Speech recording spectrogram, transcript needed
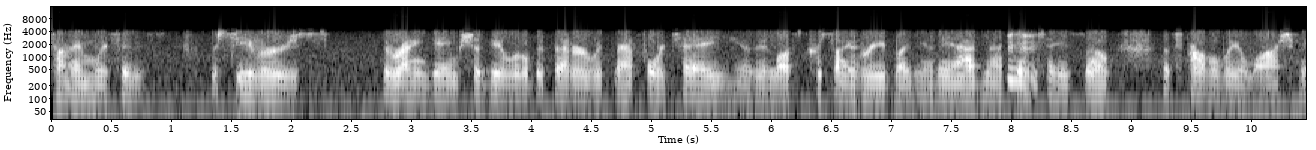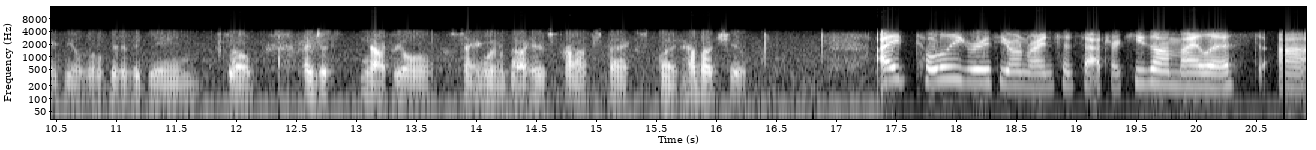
time with his receivers. The running game should be a little bit better with Matt Forte. You know, they lost Chris Ivory, but you know they add Matt Mhm. Forte, so that's probably a wash, maybe a little bit of a gain. So I'm just not real sanguine about his prospects. But how about you? I totally agree with you on Ryan Fitzpatrick. He's on my list. Uh,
